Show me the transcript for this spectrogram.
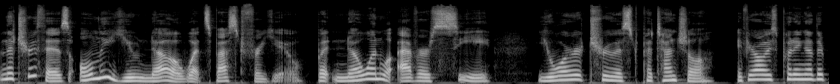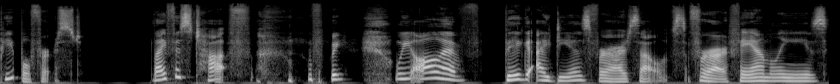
And the truth is, only you know what's best for you, but no one will ever see your truest potential if you're always putting other people first. Life is tough. we, we all have big ideas for ourselves, for our families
